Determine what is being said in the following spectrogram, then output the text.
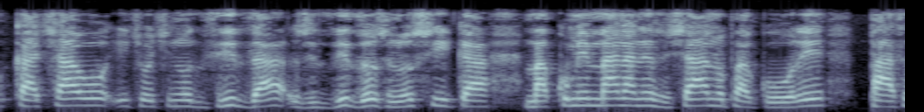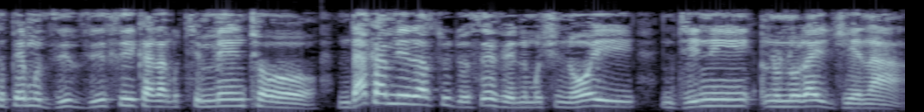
chipoka chavo icho chinodzidza zvidzidzo zvinosvika makumi mana nezvishanu pagore pasi pemudzidzisi kana kuti mentor. Ndakamirira studio 7 muchinhoi ndini nunurai jena.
